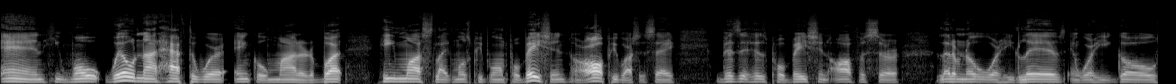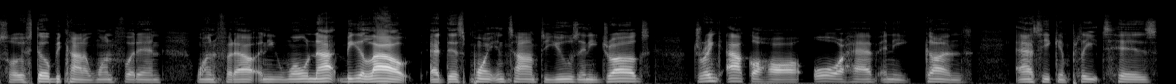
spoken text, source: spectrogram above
and he won't will not have to wear ankle monitor but he must like most people on probation or all people i should say visit his probation officer let him know where he lives and where he goes. So he'll still be kind of one foot in one foot out and he will not be allowed at this point in time to use any drugs drink alcohol or have any guns as he completes his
